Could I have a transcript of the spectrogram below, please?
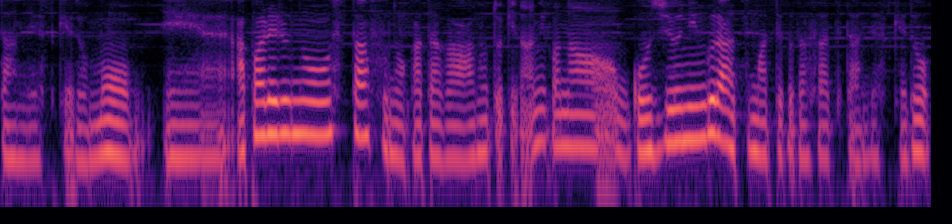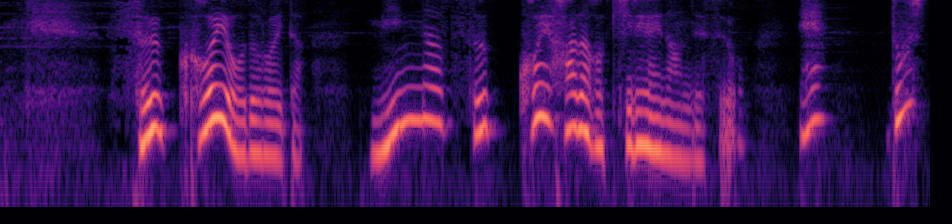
たんですけども、え、アパレルのスタッフの方があの時何かな50人ぐらい集まってくださってたんですけどすっごい驚いた。みんなすっごい肌が綺麗なんですよ。えどうし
